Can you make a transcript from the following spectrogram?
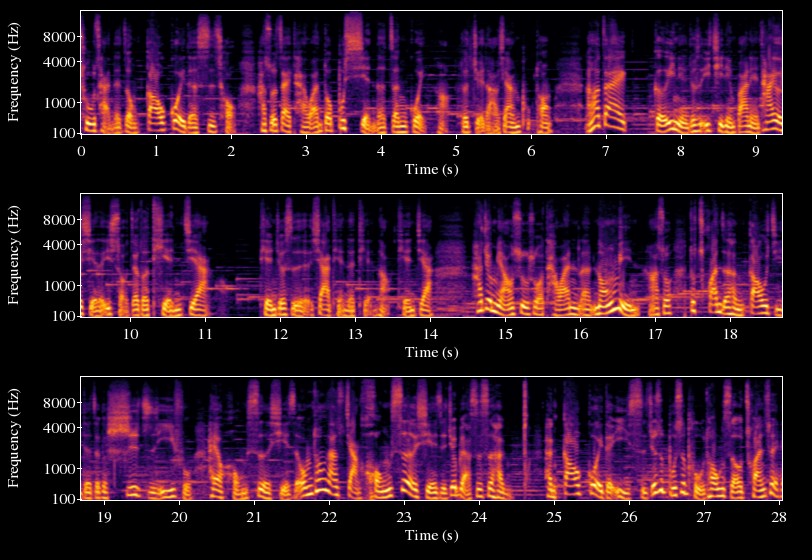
出产的这种高贵的丝绸，他说在台湾都不显得珍贵哈，都觉得好像很普通。然后再隔一年，就是一七零八年，他又写了一首叫做《田家》。田就是夏天的田哈，田家，他就描述说台湾的农民，啊说都穿着很高级的这个狮子衣服，还有红色鞋子。我们通常讲红色鞋子，就表示是很很高贵的意思，就是不是普通时候穿。所以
